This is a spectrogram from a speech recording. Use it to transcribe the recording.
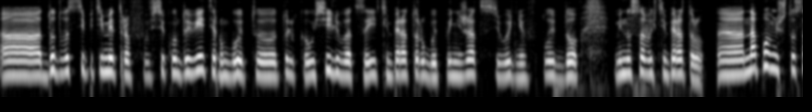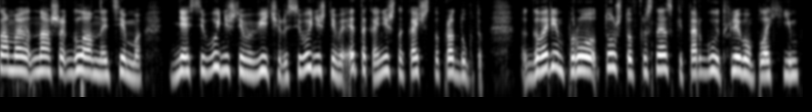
Э, До 25 метров в секунду ветер будет только усиливаться, и температура будет понижаться сегодня вплоть до минусовых температур. Напомню, что самая наша главная тема дня сегодняшнего, вечера сегодняшнего, это, конечно, качество продуктов. Говорим про то, что в Красноярске торгуют хлебом плохим.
